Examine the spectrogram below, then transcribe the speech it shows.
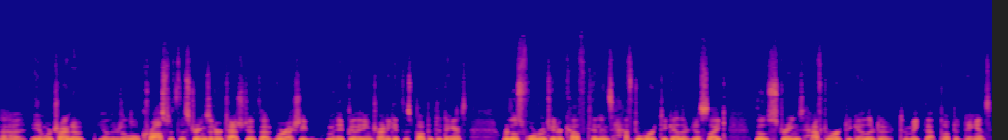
Uh, and we're trying to, you know, there's a little cross with the strings that are attached to it that we're actually manipulating, trying to get this puppet to dance. Where those four rotator cuff tendons have to work together, just like those strings have to work together to, to make that puppet dance.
